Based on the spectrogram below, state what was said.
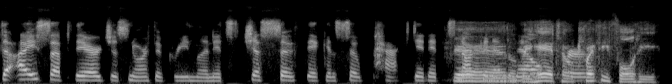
the ice up there just north of greenland it's just so thick and so packed in it's not going to melt." Yeah, it'll be here till 2040.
